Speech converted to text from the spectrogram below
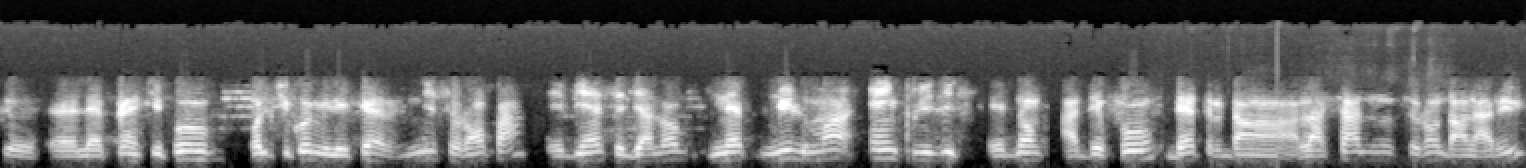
que euh, les principaux politico-militaires n'y seront pas, eh bien, ce dialogue n'est nullement inclusif. Et donc, à défaut d'être dans la salle, nous serons dans la rue.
